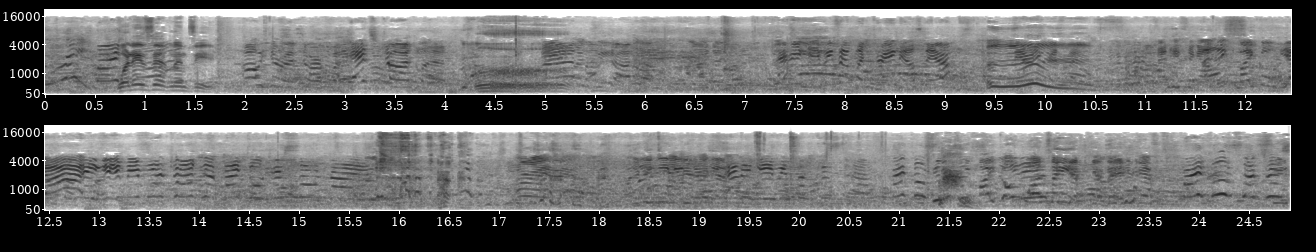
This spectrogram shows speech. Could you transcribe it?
great. Michael. What is it, Lindsay? Oh, you're adorable. It's chocolate. Ooh. I love chocolate. And he gave me some with trail stamps. Very good. Anything else? I think Michael. Yeah, he gave me more chocolate. Michael, you're so nice. All right. and he gave me and he gave me some good stuff. Michael, Michael wants a gift giving. Michael's such a sweetie.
